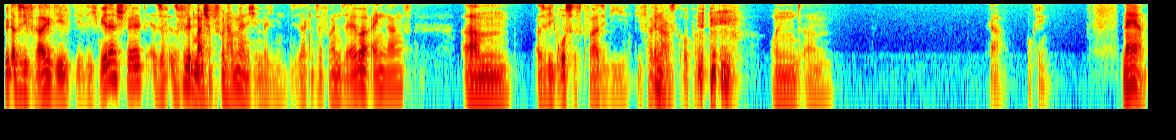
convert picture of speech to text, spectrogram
Gut, also die Frage, die, die sich mir dann stellt, also so viele Gemeinschaftsschulen haben wir ja nicht in Berlin. Sie sagten es ja vorhin selber eingangs. Ähm, also wie groß ist quasi die, die genau. Vergleichsgruppe? Genau. Und ähm, ja, okay. Naja,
